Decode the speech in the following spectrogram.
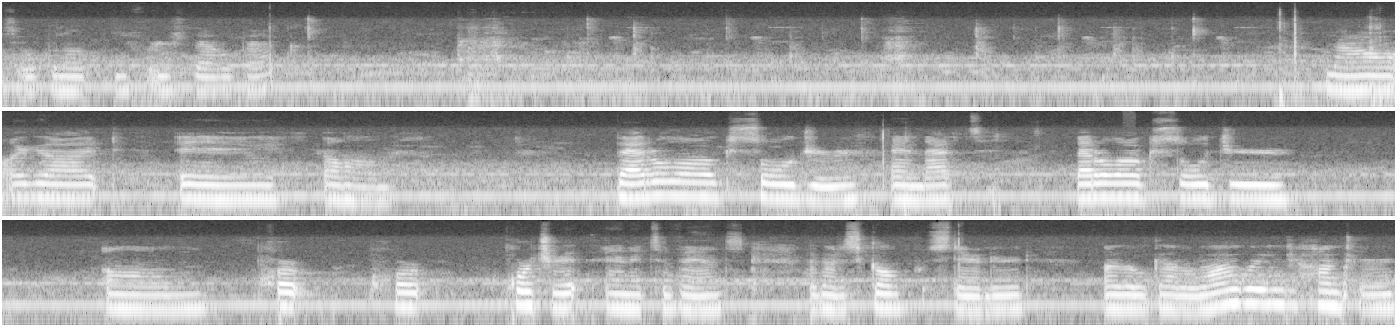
is open up the first battle pack. Now I got a um Battlelog Soldier and that's Battlelog Soldier um por por portrait and it's advanced. I got a scope standard. I got a long range hunter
